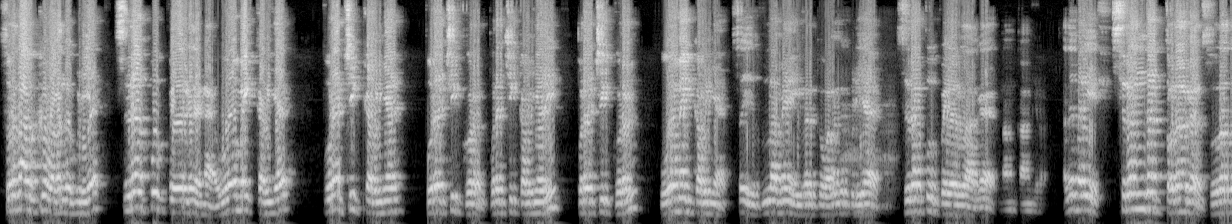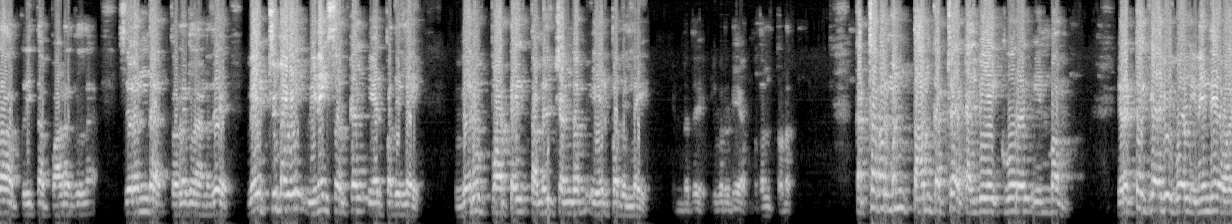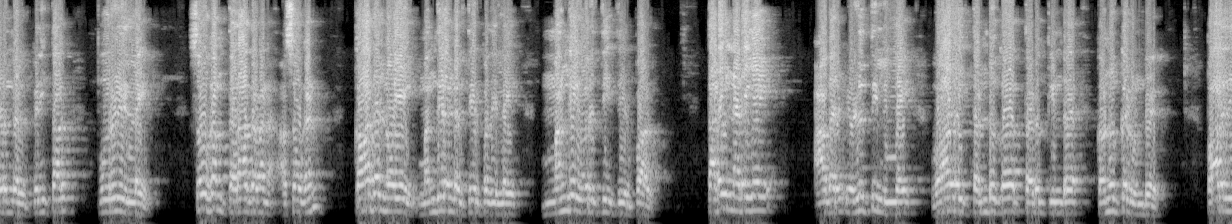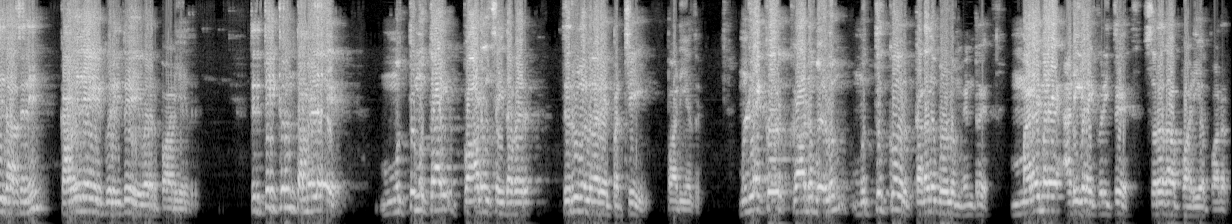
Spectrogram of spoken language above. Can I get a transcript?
சுரதாவுக்கு வழங்கக்கூடிய சிறப்பு பெயர்கள் என்ன? ஓமை கவிஞர் புரட்சி கவிஞர் புரட்சி குரல். புரட்சி கவிஞரின் புரட்சி குரல் ஓமை கவிஞர். இது இவருக்கு வழங்கக்கூடிய சிறப்பு பெயர்களாக நாம் காண்கிறோம். அதே மாதிரி சிறந்த தொடர்கள் சுரதா குறித்த பாடல்கள்ல சிறந்த தொடர்களானது வேற்றுமையை வினை சொற்கள் ஏற்பதில்லை வெறுப்பாட்டை தமிழ்ச்சங்கம் ஏற்பதில்லை என்பது இவருடைய முதல் தொடர். கற்றவர் முன் தாம் கற்ற கல்வியை கூறல் இன்பம். இரட்டை கேள்வி போல் இணைந்தே வாழுங்கள். பிரித்தால் பொருள் இல்லை. சோகம் தராதவன் அசோகன். காதல் நோயை மந்திரங்கள் தீர்ப்பதில்லை. மங்கை ஒருத்தி தீர்ப்பாள். தடை நடையே அவர் எழுத்தில் இல்லை. வாளை தண்டுகா தடுக்கின்ற கணுக்கள் உண்டு. பாரதிதாசனின் கவிதையை குறித்து இவர் பாடியது. தித்திக்கும் தமிழே முத்து முத்தாய் பாடல் செய்தவர் திருவள்ளுவரை பற்றி பாடியது. முல்லைக்கோர் காடு போலும் முத்துக்கோர் கடது போலும் என்று மறைமலை அடிகளை குறித்து சுரதா பாடிய பாடல்.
